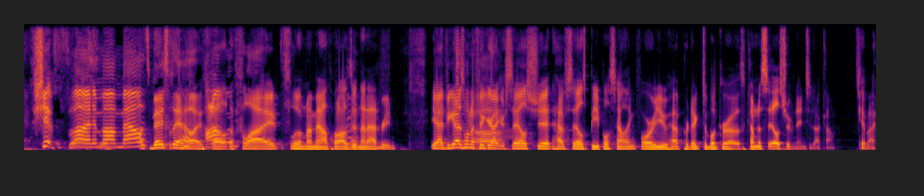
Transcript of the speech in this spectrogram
shit flying in my mouth. That's basically how I felt. Pollen. A fly flew in my mouth while I was doing that ad read. Yeah, if you guys want to figure out Oh. your sales shit, have salespeople selling for you, have predictable growth, come to salesdrivenagency.com. Okay, bye.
